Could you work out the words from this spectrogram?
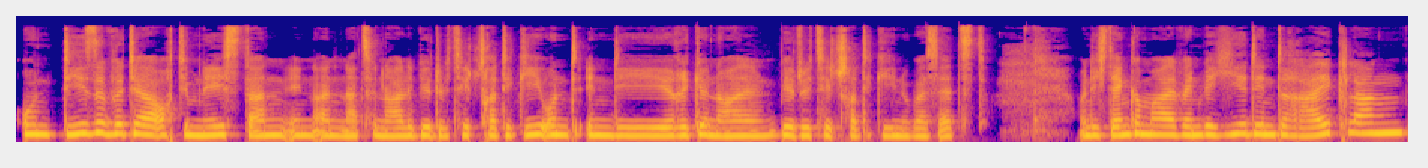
Und diese wird ja auch demnächst dann in eine nationale Biodiversitätsstrategie und in die regionalen Biodiversitätsstrategien übersetzt. Und ich denke mal, wenn wir hier den Dreiklang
